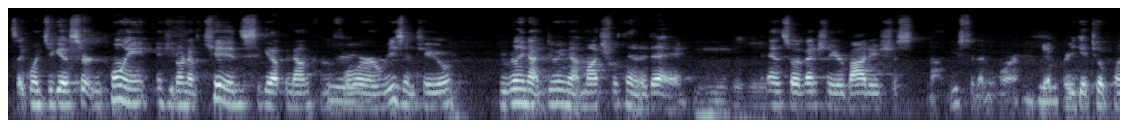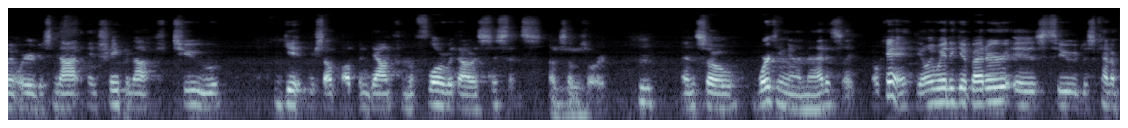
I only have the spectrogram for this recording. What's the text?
It's like once you get a certain point, if you don't have kids to get up and down from the Right. floor or a reason to, you're really not doing that much within a day. Mhm. Mhm. And so eventually your body's just not used to it anymore. Yep. Or you get to a point where you're just not in shape enough to get yourself up and down from the floor without assistance of some Mhm. sort. Hmm. And so working on that, it's like, okay, the only way to get better is to just kind of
